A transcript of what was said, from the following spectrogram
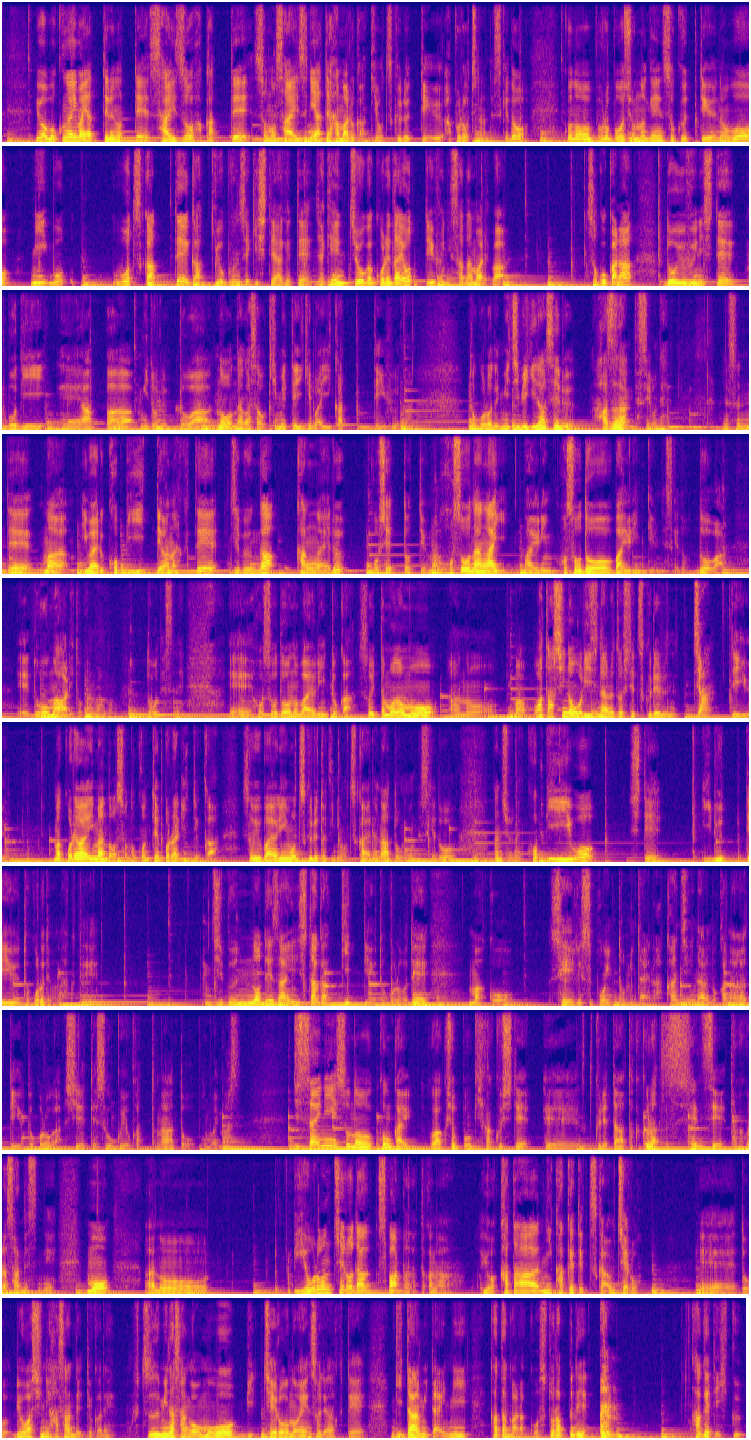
要は僕が今やってるのってサイズを測ってそのサイズに当てはまる楽器を作るっていうアプローチなんですけどこのプロポーションの原則っていうのをにをを使って楽器を分析してあげてじゃあ幻聴がこれだよっていうふうに定まればそこからどういうふうにしてボディ、えー、アッパーミドルロアの長さを決めていけばいいかっていうふうなところで導き出せるはずなんですよね。ですんでまあいわゆるコピーではなくて自分が考えるポシェットっていう、まあ、細長いバイオリン細胴バイオリンっていうんですけど銅は、えー、胴回りとかのあの銅ですね、えー、細銅のバイオリンとかそういったものもあの、まあ、私のオリジナルとして作れるじゃんっていう、まあ、これは今のそのコンテンポラリーっていうかそういうバイオリンを作る時にも使えるなと思うんですけど何でしょうねコピーをしているっていうところではなくて自分のデザインした楽器っていうところでまあこうセールスポイントみたいな感じになるのかなっていうところが知れてすごく良かったなと思います。実際にその今回ワークショップを企画して、えー、くれた高倉先生高倉さんですね。もあのビオロンチェロダスパッラだったかな。要は肩にかけて使うチェロ、えーと、両足に挟んでっていうかね。普通皆さんが思うチェロの演奏じゃなくてギターみたいに肩からこうストラップで かけて弾く、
